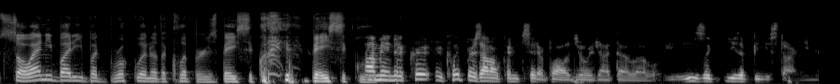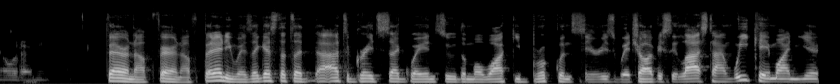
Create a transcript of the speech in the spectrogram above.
so anybody but Brooklyn or the Clippers, basically. basically, I mean the, the, Clippers. I don't consider Paul George at that level. He's a he's a B star. You know what I mean? Fair enough, fair enough. But anyways, I guess that's a that's a great segue into the Milwaukee Brooklyn series, which obviously last time we came on here,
